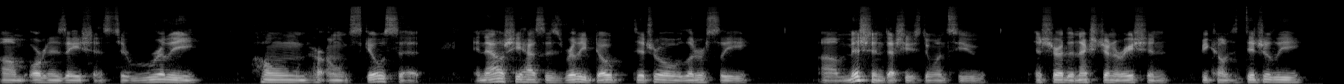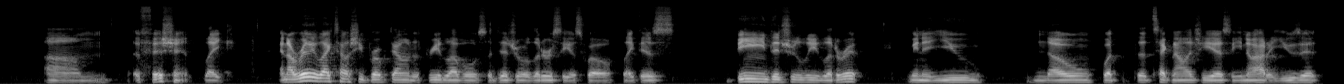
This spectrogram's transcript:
um, organizations to really hone her own skill set. And now she has this really dope digital literacy um, mission that she's doing to ensure the next generation becomes digitally um, efficient. Like And I really liked how she broke down the three levels of digital literacy as well. Like there's being digitally literate, meaning you know what the technology is and you know how to use it,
